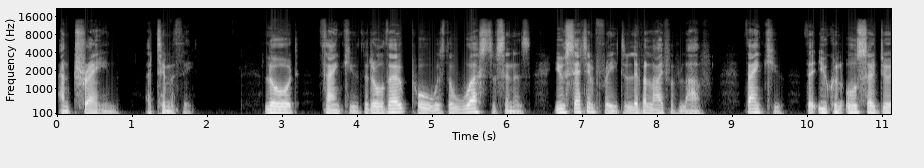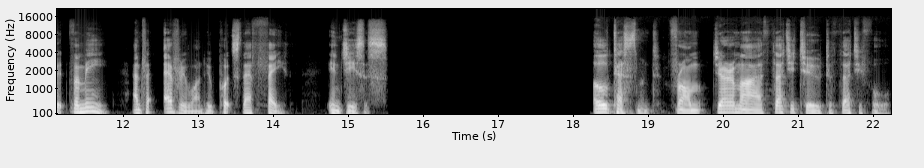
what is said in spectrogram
and train a Timothy. Lord, thank you that although Paul was the worst of sinners, you set him free to live a life of love. Thank you that you can also do it for me and for everyone who puts their faith in Jesus. Old Testament from Jeremiah 32 to 34.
